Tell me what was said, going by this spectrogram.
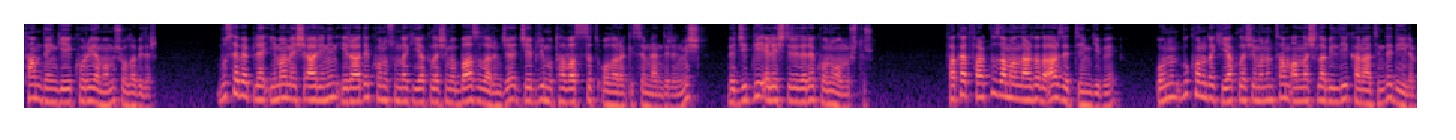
tam dengeyi koruyamamış olabilir. Bu sebeple İmam Eş'ari'nin irade konusundaki yaklaşımı bazılarınca cebri mutavassıt olarak isimlendirilmiş ve ciddi eleştirilere konu olmuştur. Fakat farklı zamanlarda da arz ettiğim gibi onun bu konudaki yaklaşımının tam anlaşılabildiği kanaatinde değilim.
